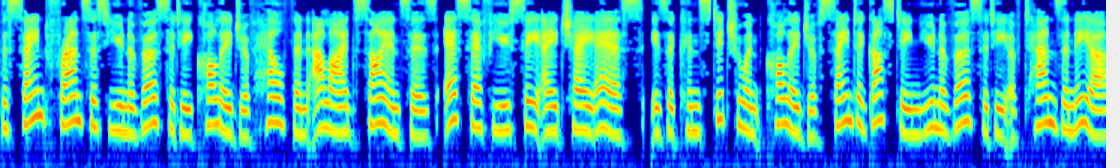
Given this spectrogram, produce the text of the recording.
The St. Francis University College of Health and Allied Sciences is a constituent college of St. Augustine University of Tanzania.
